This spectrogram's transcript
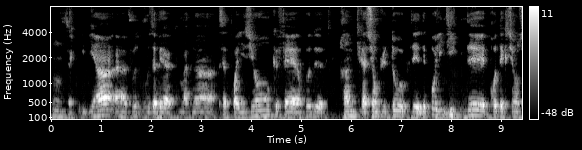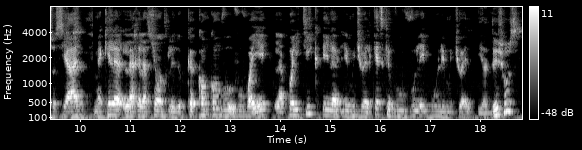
Hmm. Eh bien, euh, vous, vous, avez maintenant cette coalition qui fait un peu de revendication plutôt des, politiques de protection sociale, mais quelle est la relation entre les deux? Comme, comme vous, vous, voyez, la politique et les mutuelles, qu'est-ce que vous voulez pour les mutuelles? Il y a deux choses.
